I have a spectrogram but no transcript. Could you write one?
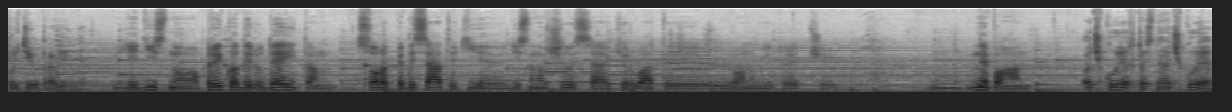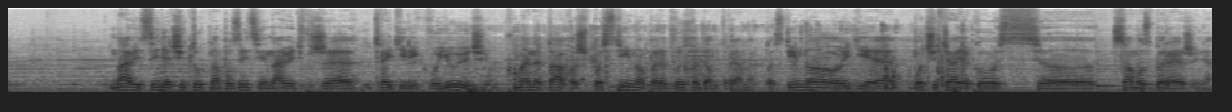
пульті управління. Є дійсно приклади людей, там 40-50, які дійсно навчилися керувати дроном і, до непогано. очкує, хтось не очкує. Навіть сидячи тут на позиції, навіть вже третій рік воюючи, в мене також постійно перед виходом тренер, постійно є почуття якогось е, самозбереження.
